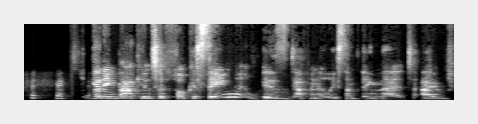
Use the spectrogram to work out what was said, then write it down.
getting back into focusing is definitely something that I've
